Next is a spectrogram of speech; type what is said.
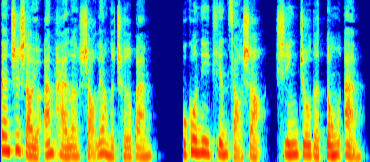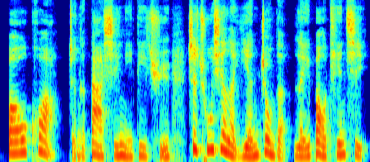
但至少有安排了少量的车班。不过那天早上，新州的东岸，包括整个大悉尼地区，是出现了严重的雷暴天气。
